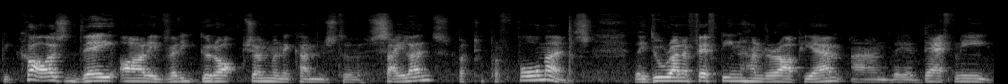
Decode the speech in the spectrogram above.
because they are a very good option when it comes to silence but to performance. They do run at 1500 rpm and they are definitely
